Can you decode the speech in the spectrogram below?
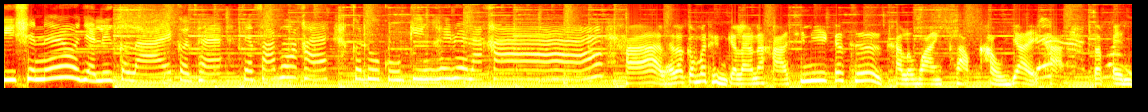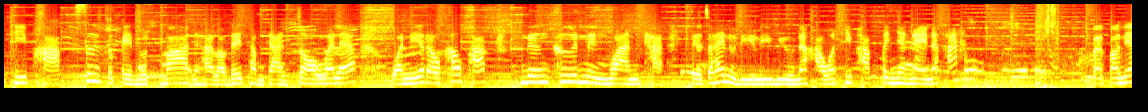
ดีชาแนลอย่าลืมกดไลค์กดแชร์กดซับสไครต์กดดูกูกิ้งให้ด้วยนะคะ ค่ะ แล้วเราก็มาถึงกันแล้วนะคะ ที่นี่ก็คือคาราวานคลับเขาใหญ่ค่ะ จะเป็นที่พักซึ่งจะเป็นรถบ้านนะคะ เราได้ทำการจองไว้แล้ว วันนี้เราเข้าพักหนึ่งคืนหนึ่งวันค่ะ เดี๋ยวจะให้หนูดีรีวิวนะคะ ว่าที่พักเป็นยังไงนะคะ แต่ตอนนี้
